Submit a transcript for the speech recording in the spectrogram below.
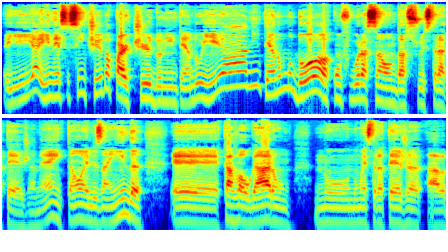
E aí, nesse sentido, a partir do Nintendo Wii, a Nintendo mudou a configuração da sua estratégia, né? Então, eles ainda é, cavalgaram no, numa estratégia ah,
